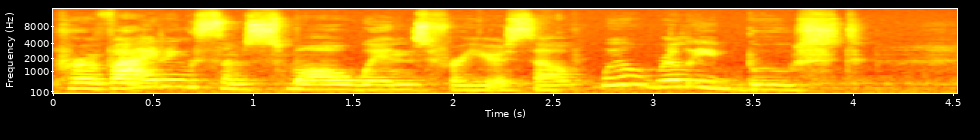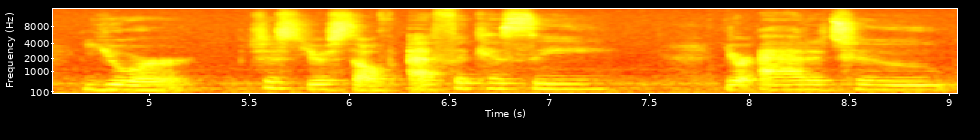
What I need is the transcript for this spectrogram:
Providing some small wins for yourself will really boost your just your self efficacy, your attitude.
